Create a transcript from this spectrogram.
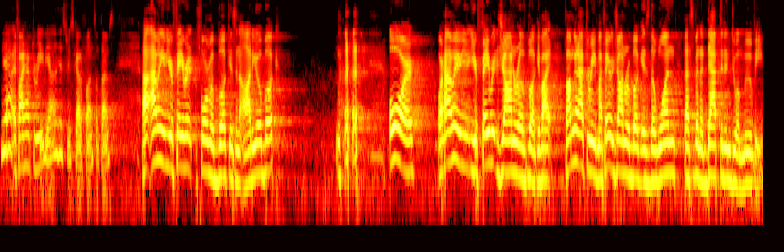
Yeah, if I have to read, yeah, history's kind of fun sometimes. How, many of your favorite form of book is an audio book? or, or how many of your favorite genre of book? If I, if I'm going to have to read, my favorite genre book is the one that's been adapted into a movie.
